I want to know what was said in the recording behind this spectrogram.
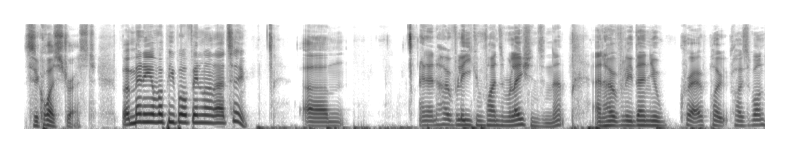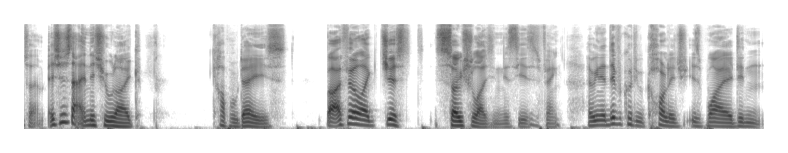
So quite stressed. But many other people have been like that too. Um, and then hopefully you can find some relations in that, and hopefully then you'll create a closer bond to them. It's just that initial like couple days, but I feel like just socializing this year's thing. I mean, the difficulty with college is why I didn't,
